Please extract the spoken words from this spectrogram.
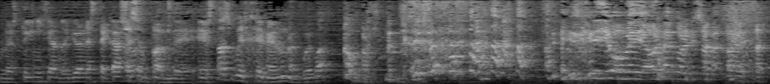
me estoy iniciando yo en este caso. Es en plan de, ¿estás virgen en una cueva? Es que llevo media hora con eso en la cabeza.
